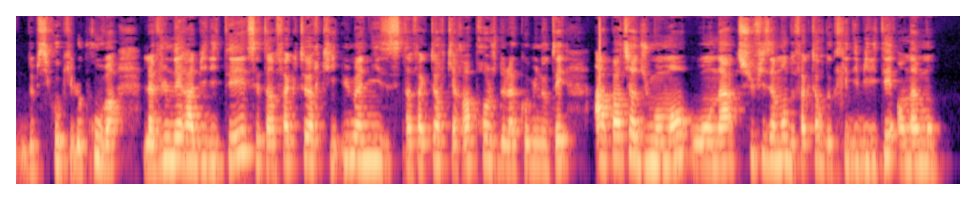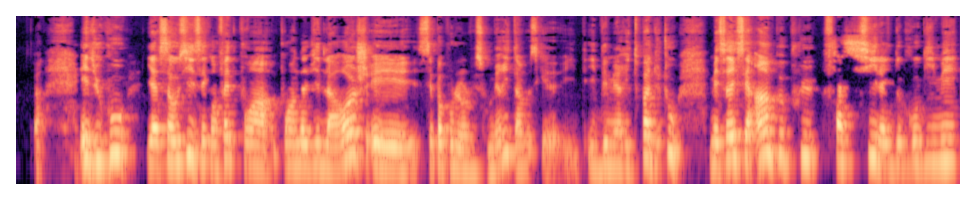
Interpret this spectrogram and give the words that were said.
de psycho qui le prouvent, hein, la vulnérabilité, c'est un facteur qui humanise, c'est un facteur qui rapproche de la communauté à partir du moment où on a suffisamment de facteurs de crédibilité en amont. Et du coup, il y a ça aussi, c'est qu'en fait, pour un, David Laroche, et c'est pas pour lui enlever son mérite, hein, parce qu'il il démérite pas du tout, mais c'est vrai que c'est un peu plus facile, avec de gros guillemets,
